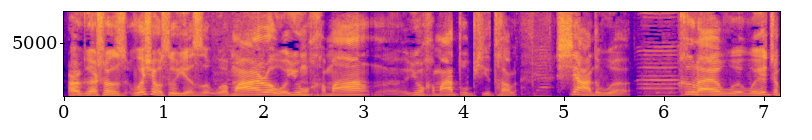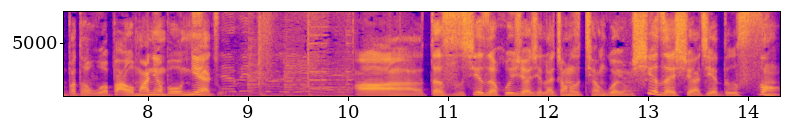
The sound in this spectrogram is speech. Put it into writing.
二哥说的是，我小时候也是，我妈让我用黑麻，用黑麻肚皮烫了，吓得我。后来我我一直不烫，我爸我妈娘把我按住。啊！但是现在回想起来，真的是挺管用。现在想见都丧。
